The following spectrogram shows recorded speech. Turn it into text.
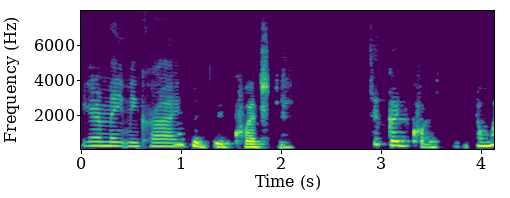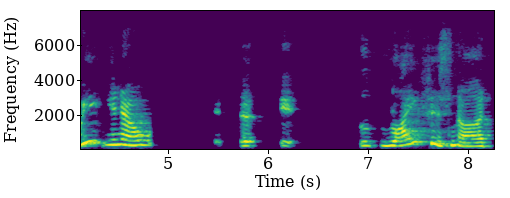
You're going to make me cry. That's a good question. It's a good question. And we, you know, it, it, life is not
